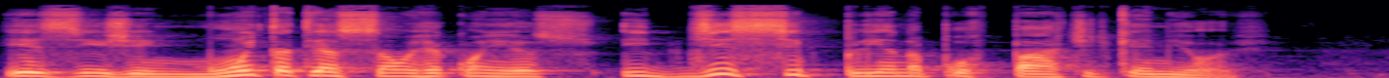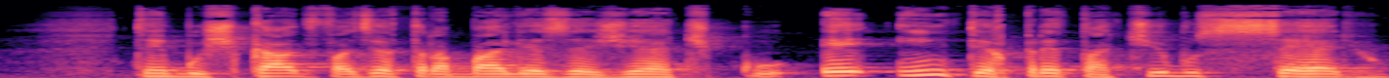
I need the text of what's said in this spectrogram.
Exigem muita atenção, eu reconheço, e disciplina por parte de quem me ouve tem buscado fazer trabalho exegético e interpretativo sério,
